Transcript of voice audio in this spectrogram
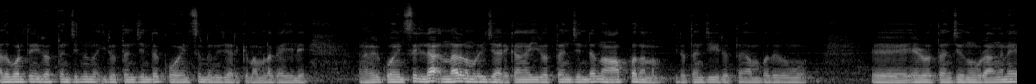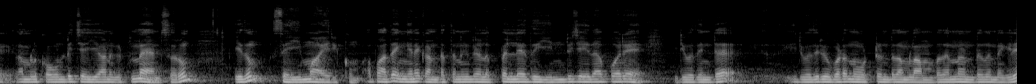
അതുപോലെ തന്നെ ഇരുപത്തഞ്ചിന്റെ ഇരുപത്തഞ്ചിന്റെ കോയിൻസ് ഉണ്ടെന്ന് വിചാരിക്കും നമ്മുടെ കയ്യിൽ അങ്ങനെ ഒരു കോയിൻസ് ഇല്ല. എന്നാലും നമ്മൾ വിചാരിക്കുക അങ്ങനെ ഇരുപത്തഞ്ചിന്റെ നാൽപ്പതെണ്ണം ഇരുപത്തഞ്ച് ഇരുപത്തി അമ്പത് എഴുപത്തഞ്ച് നൂറ് അങ്ങനെ നമ്മൾ കൗണ്ട് ചെയ്യുകയാണ് കിട്ടുന്ന ആൻസറും ഇതും സെയിം ആയിരിക്കും. അപ്പോൾ അതെങ്ങനെ കണ്ടെത്തണമെങ്കിൽ എളുപ്പമല്ലേ ഇത്? ഇന്റു ചെയ്താൽ പോരെ. ഇരുപതിന്റെ ഇരുപത് രൂപയുടെ നോട്ടുണ്ട്. നമ്മൾ അമ്പതെണ്ണം ഉണ്ടെന്നുണ്ടെങ്കിൽ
